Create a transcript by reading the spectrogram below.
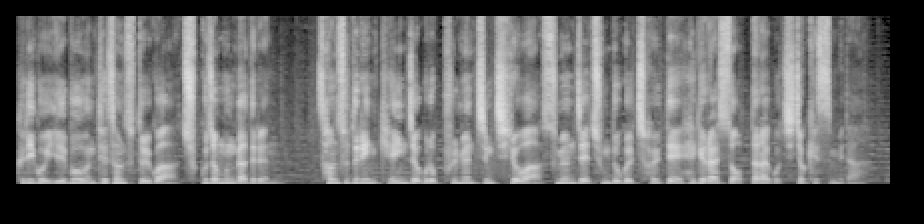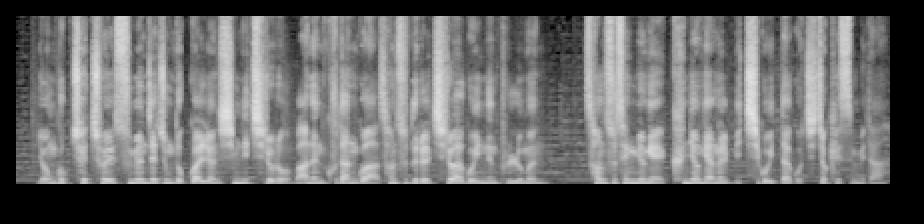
그리고 일부 은퇴 선수들과 축구 전문가들은 선수들인 개인적으로 불면증 치료와 수면제 중독을 절대 해결할 수 없다라고 지적했습니다. 영국 최초의 수면제 중독 관련 심리 치료로 많은 구단과 선수들을 치료하고 있는 블룸은 선수 생명에 큰 영향을 미치고 있다고 지적했습니다.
